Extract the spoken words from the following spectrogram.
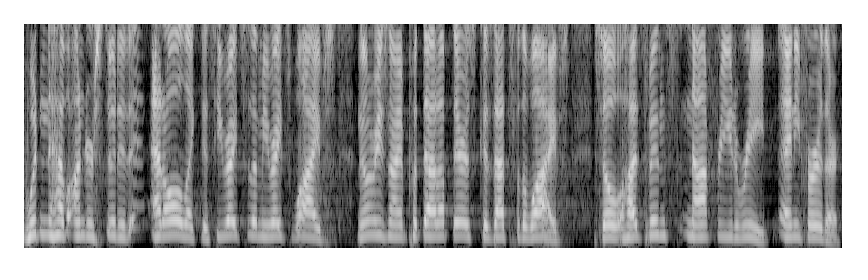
wouldn't have understood it at all like this he writes to them he writes wives the only reason i put that up there is because that's for the wives so husbands not for you to read any further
